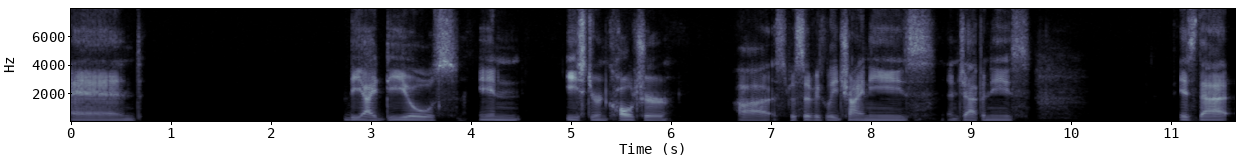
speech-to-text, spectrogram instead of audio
and the ideals in Eastern culture, uh, specifically Chinese and Japanese, is that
